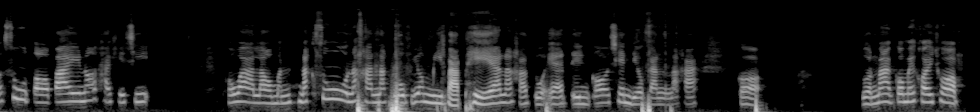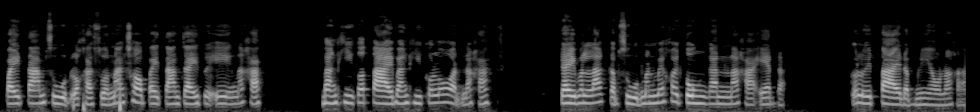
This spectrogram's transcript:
ก็สู้ต่อไปเนาะทาเคชิเพราะว่าเรามันนักสู้นะคะ นักรบย่อมมีบาดแผลนะคะ ตัวแอดเองก็เช่นเดียวกันนะคะ ก็ ส่วนมากก็ไม่ค่อยชอบไปตามสูตรหรอกค่ะ ส่วนมากชอบไปตามใจตัวเองนะคะ บางทีก็ตายบางทีก็รอดนะคะ ใจมันรักกับสูตรมันไม่ค่อยตรงกันนะคะ แอดอะก็เลยตายดับเนียวนะคะ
